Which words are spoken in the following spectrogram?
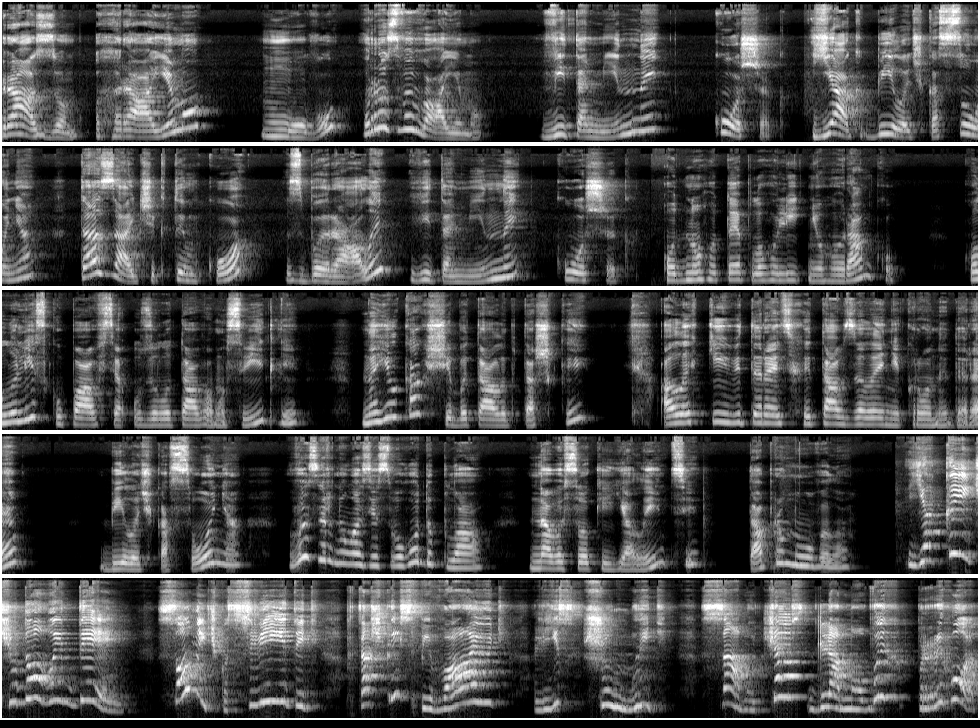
Разом граємо, мову розвиваємо. Вітамінний кошик. Як білочка Соня та зайчик Тимко збирали вітамінний кошик. Одного теплого літнього ранку, коли ліс купався у золотавому світлі, на гілках щебетали пташки, а легкий вітерець хитав зелені крони дерев, білочка Соня визирнула зі свого дупла на високій ялинці та промовила. Який чудовий день! Сонечко світить, пташки співають, ліс шумить. Саме час для нових пригод.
